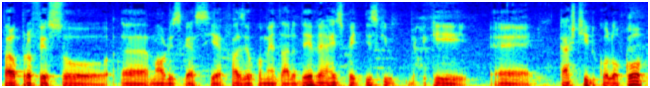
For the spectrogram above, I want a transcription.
para o professor uh, Maurício Garcia fazer o comentário dele a respeito disso que, que é, Castilho colocou,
